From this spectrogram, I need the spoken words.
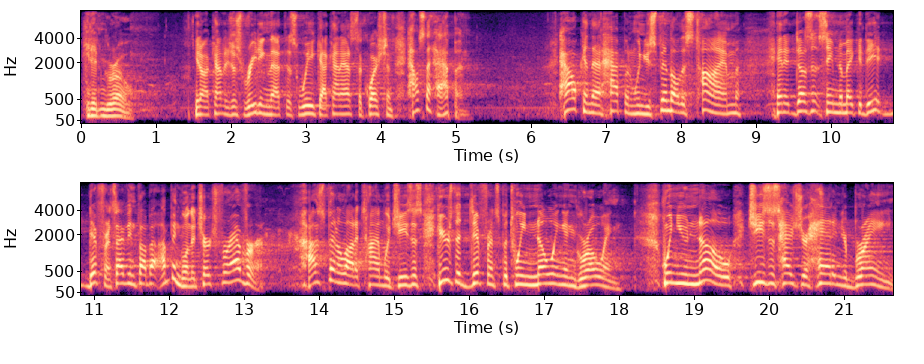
he didn't grow. You know, I kind of just reading that this week, I kind of asked the question how's that happen? How can that happen when you spend all this time and it doesn't seem to make a di- difference. I've even thought about, I've been going to church forever. I've spent a lot of time with Jesus. Here's the difference between knowing and growing. When you know, Jesus has your head and your brain.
